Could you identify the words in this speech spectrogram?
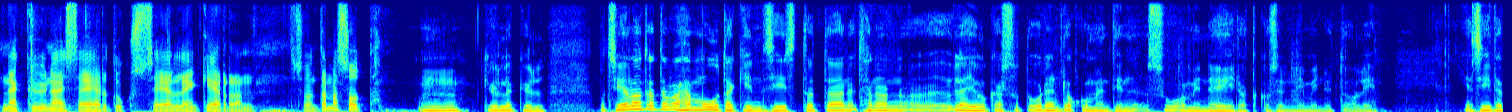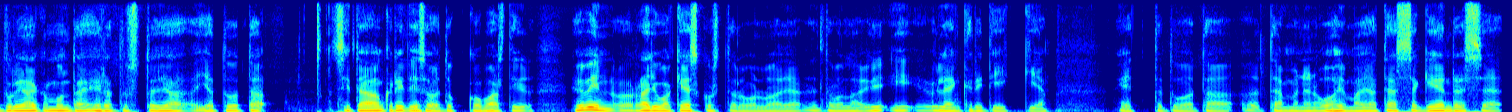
näkyy näissä ehdotuksissa jälleen kerran. Se on tämä sota. Mm, kyllä, kyllä. Mutta siellä on tota vähän muutakin. Siis tota, nythän on Yle julkaissut uuden dokumentin Suomi-neidot, kun sen nimi nyt oli. Ja siitä tuli aika monta ehdotusta ja, ja tuota, sitä on kritisoitu kovasti. Hyvin rajua keskustelua ja tavallaan Ylen kritiikkiä että tuota, tämmöinen ohjelma ja tässä genressä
